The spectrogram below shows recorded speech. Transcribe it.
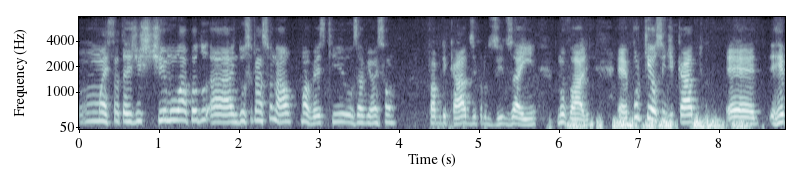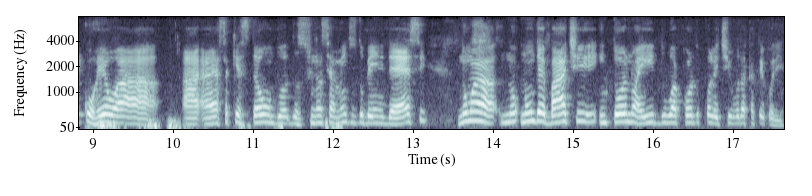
uma estratégia de estímulo à, à, indústria nacional, uma vez que os aviões são fabricados e produzidos aí no Vale. É, por que o sindicato é, recorreu a, a, a, essa questão do, dos financiamentos do BNDES numa, num debate em torno aí do acordo coletivo da categoria.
